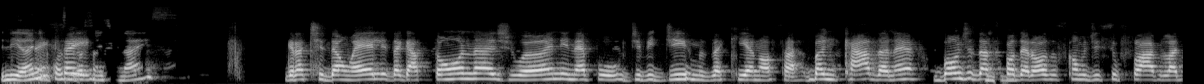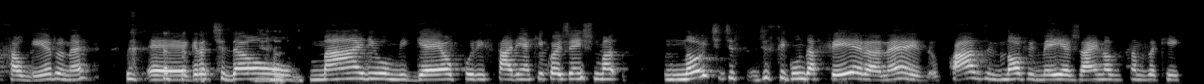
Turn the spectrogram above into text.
Eliane, é considerações finais? Gratidão, L, da Gatona, Joane, né, por dividirmos aqui a nossa bancada, né? Bonde das uhum. Poderosas, como disse o Flávio lá de Salgueiro, né? É, gratidão, Mário, Miguel, por estarem aqui com a gente numa noite de, de segunda-feira, né? Quase nove e meia já, e nós estamos aqui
